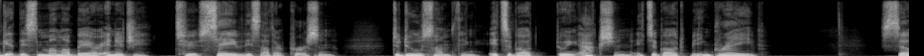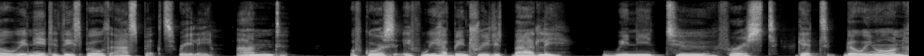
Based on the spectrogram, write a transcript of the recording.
get this mama bear energy to save this other person, to do something. It's about doing action, it's about being brave. So we need these both aspects, really. And of course, if we have been treated badly, we need to first get going on,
